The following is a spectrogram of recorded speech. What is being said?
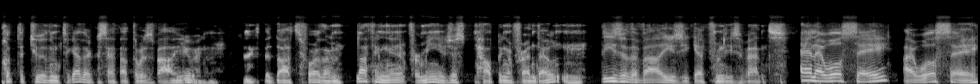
put the two of them together because I thought there was value, and connect the dots for them. Nothing in it for me, just helping a friend out. And these are the values you get from these events. And I will say, I will say,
